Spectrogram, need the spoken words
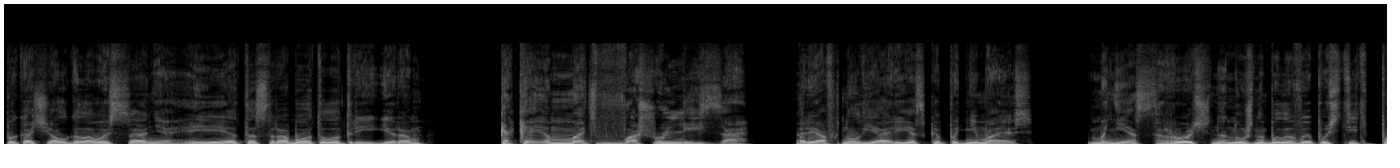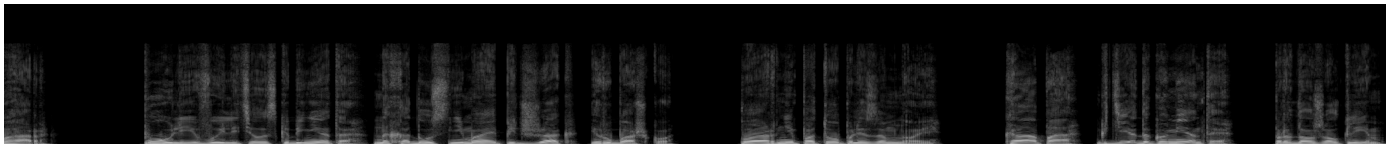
Покачал головой Саня, и это сработало триггером. «Какая мать в вашу Лиза!» — рявкнул я, резко поднимаясь. «Мне срочно нужно было выпустить пар». Пулей вылетел из кабинета, на ходу снимая пиджак и рубашку. Парни потопали за мной. «Капа, где документы?» — продолжал Клим.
